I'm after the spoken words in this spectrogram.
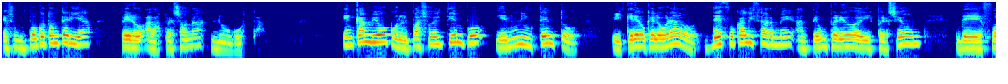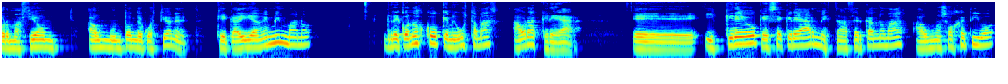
es un poco tontería, pero a las personas no gusta. En cambio, con el paso del tiempo y en un intento, y creo que he logrado, de focalizarme ante un periodo de dispersión, de formación a un montón de cuestiones que caían en mis manos, reconozco que me gusta más ahora crear. Eh, y creo que ese crear me está acercando más a unos objetivos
